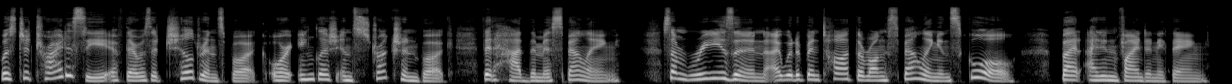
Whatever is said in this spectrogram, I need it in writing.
was to try to see if there was a children's book or English instruction book that had the misspelling, some reason I would have been taught the wrong spelling in school, but I didn't find anything.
